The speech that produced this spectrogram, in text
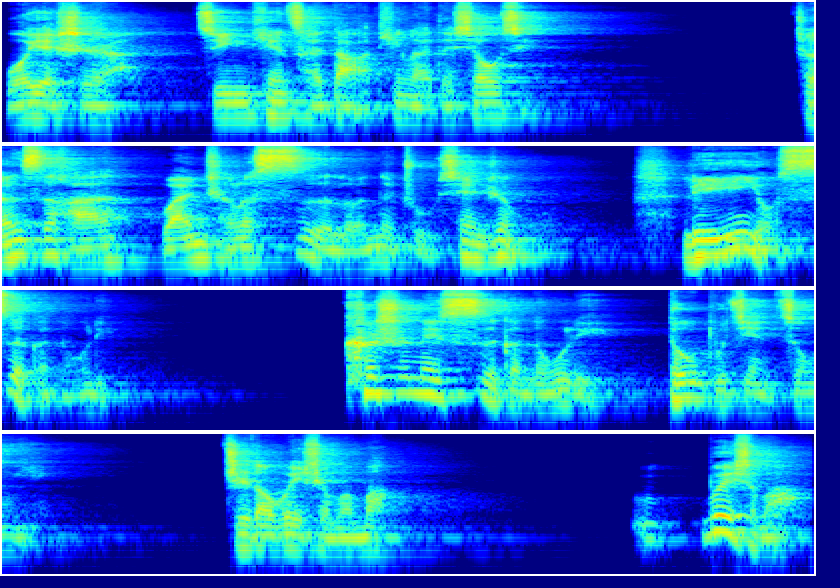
我也是今天才打听来的消息。陈思涵完成了四轮的主线任务，理应有四个奴隶，可是那四个奴隶都不见踪影。知道为什么吗？为什么？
